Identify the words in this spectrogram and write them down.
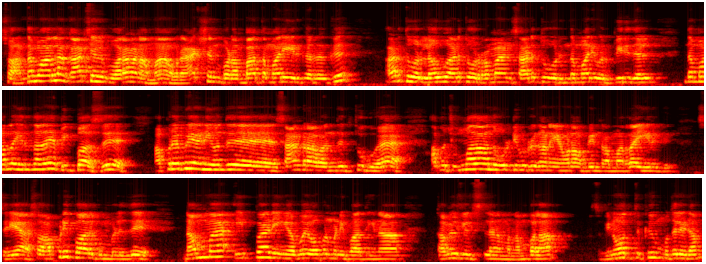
ஸோ அந்த மாதிரிலாம் காட்சி அமைப்பு வர வேணாமா? ஒரு ஆக்ஷன் படம் பார்த்த மாதிரி இருக்கிறதுக்கு அடுத்து ஒரு லவ் அடுத்து ஒரு ரொமான்ஸ் அடுத்து ஒரு இந்த மாதிரி ஒரு பிரிதல் இந்த மாதிரிலாம் இருந்தால் தான் பிக் பாஸ் அப்புறம் எப்படி நீ வந்து சாண்ட்ரா வந்து தூக்குவ? அப்போ சும்மா தான் வந்து உருட்டி விட்டுருக்கானு எவனோ அப்படின்ற மாதிரி தான் இருக்குது சரியா? ஸோ அப்படி பார்க்கும் பொழுது நம்ம இப்போ நீங்கள் போய் ஓப்பன் பண்ணி பார்த்தீங்கன்னா தமிழ் கிளிப்ஸில் நம்ம நம்பலாம். வினோத்துக்கு முதலிடம்.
